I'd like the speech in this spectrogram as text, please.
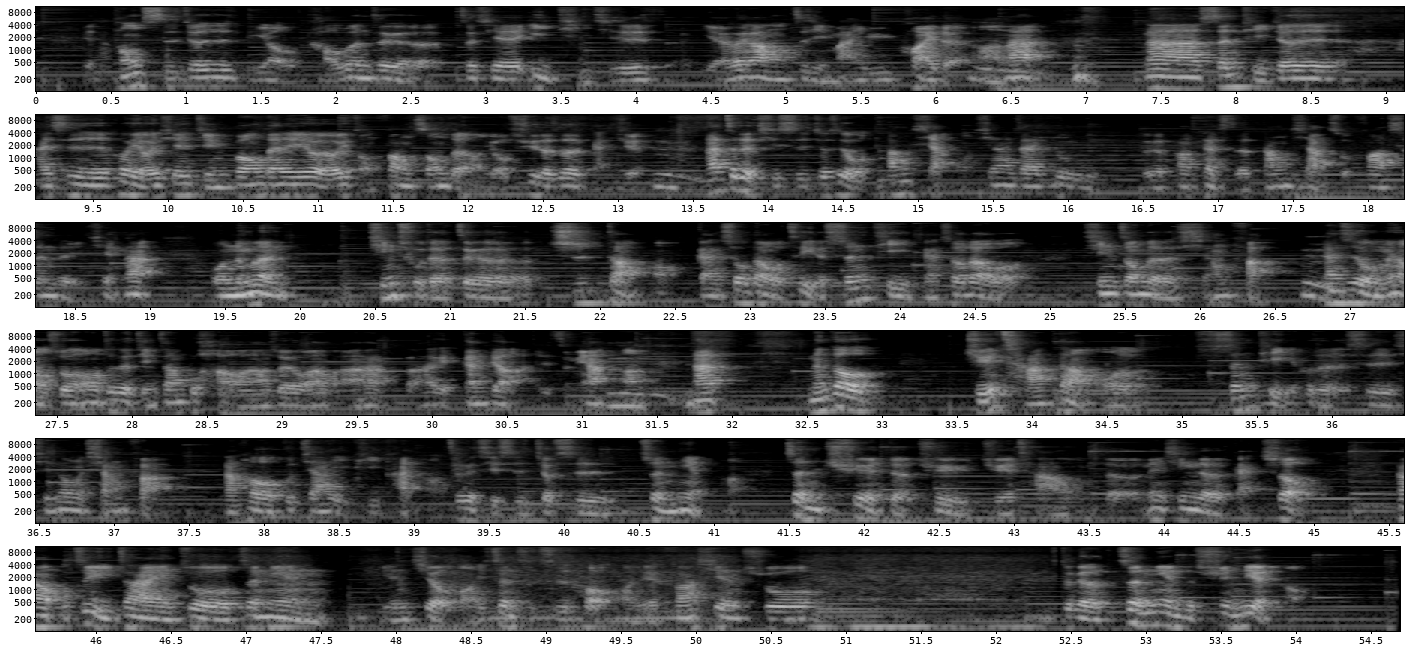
同时就是有讨论这个这些议题，其实也会让自己蛮愉快的啊。那 那身体就是还是会有一些紧绷，但是又有一种放松的有趣的这个感觉。嗯，那这个其实就是我当下，我现在在录这个 podcast 的当下所发生的一切。那我能不能？清楚的这个知道哦，感受到我自己的身体，感受到我心中的想法，嗯，但是我没有说哦，这个紧张不好啊，所以我要把它把它给干掉啊，就怎么样啊？嗯，那能够觉察到我身体或者是心中的想法，然后不加以批判啊，这个其实就是正念啊，正确的去觉察我们的内心的感受。那我自己在做正念。研究啊，一阵子之后啊，也发现说，这个正念的训练啊，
